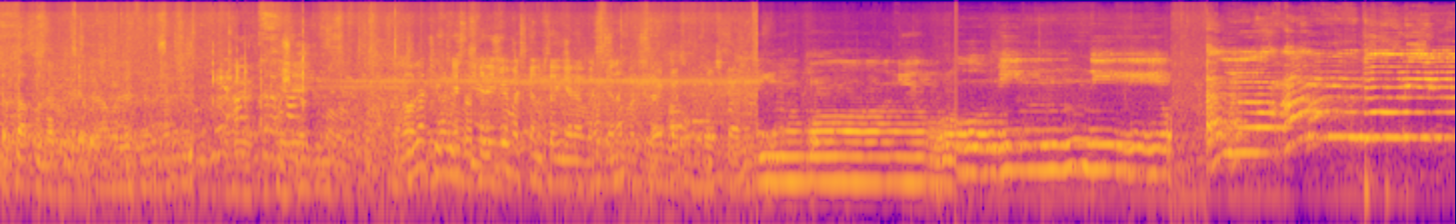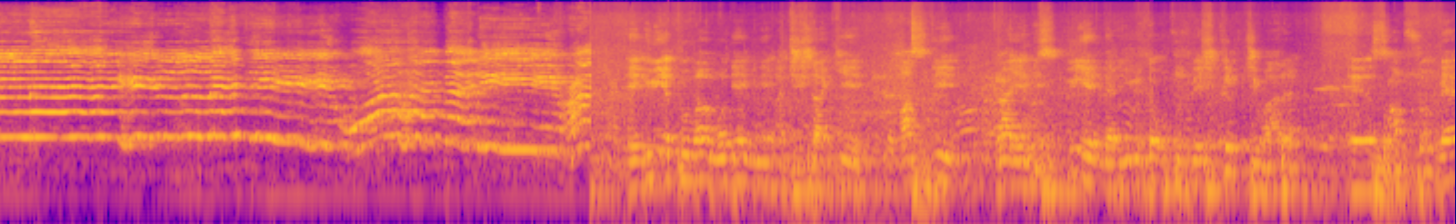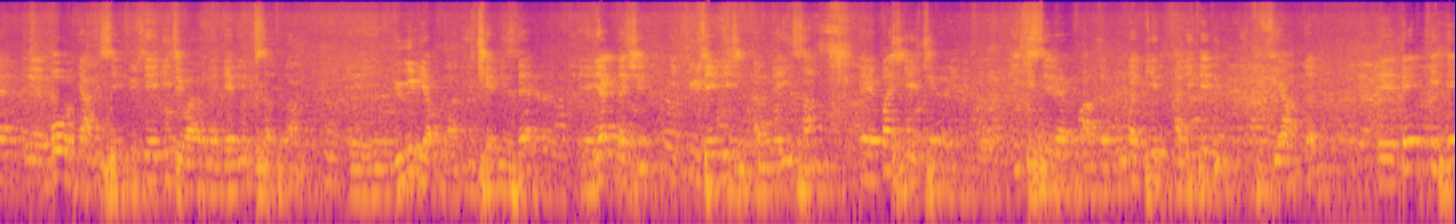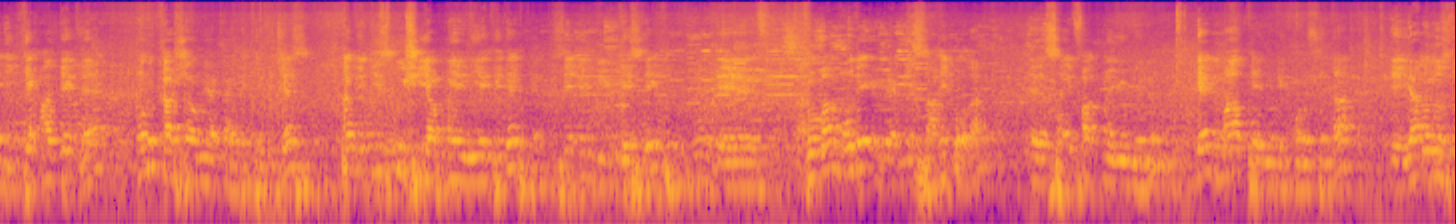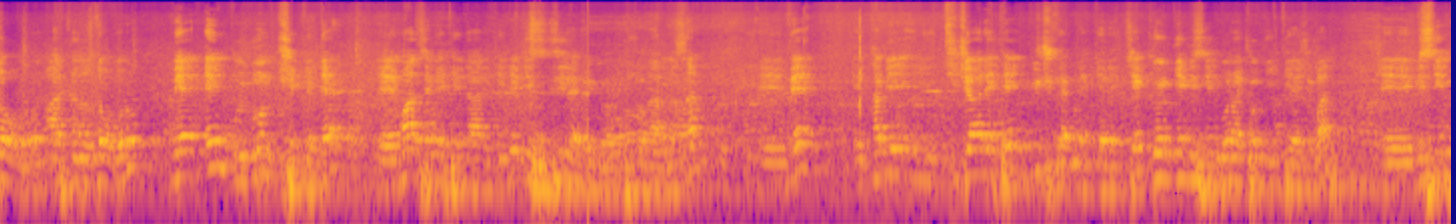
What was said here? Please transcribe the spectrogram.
Çok tatlılar bu çavuş. Eski Belediye Başkanım Sayın Genel Başkanım. Sayın Başkanım hoş geldiniz. E, Ünye Tuğba modelini açıştaki asli gayemiz Ünyelilerin yüzde 35-40 civarı e, Samsun ve e, Or yani 850 civarında gelinlik satılan e, düğün yapılan ilçemizde e, yaklaşık 250 civarında insan e, başka ilçelere gidiyor. İki sebep vardır. Bunda bir kalitedir, iki fiyattır. E, belki her iki halde de onu karşılamaya gayret edeceğiz. Tabii biz bu işi yapmaya niyet ederken bize en büyük destek e, Duvar Moda Evlerinin sahibi olan e, Sayın Fatma Yümlü'nün ben mal temini konusunda e, yanınızda olurum, arkanızda olurum ve en uygun şekilde e, malzeme tedarikinde biz sizinle bekliyoruz huzurlarınızda. E, ve e, tabii ticarete güç vermek gerekecek. Bölgemizin buna çok ihtiyacı var. E, bizim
